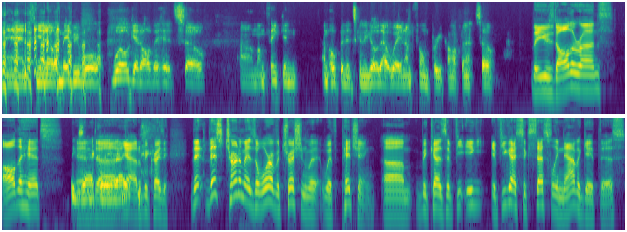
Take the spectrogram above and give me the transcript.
and, you know, maybe we'll, we'll get all the hits. So um, I'm thinking, I'm hoping it's going to go that way and I'm feeling pretty confident. So they used all the runs, all the hits. Exactly. And, uh, right. Yeah, it'll be crazy. this tournament is a war of attrition with, with pitching um, because if you if you guys successfully navigate this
